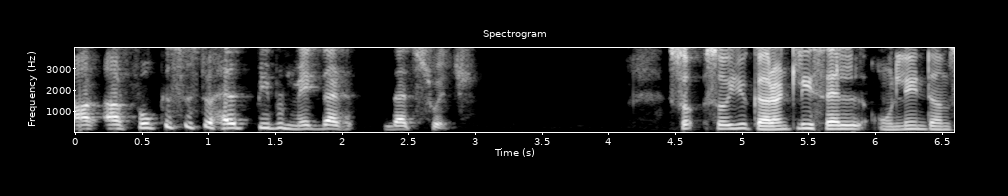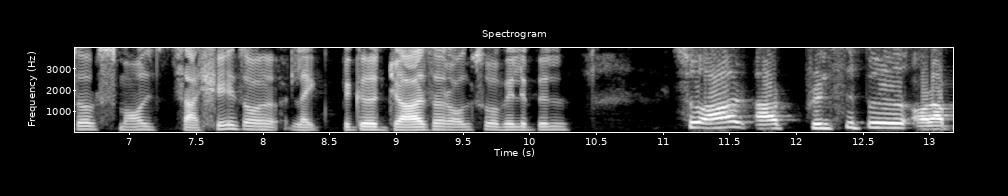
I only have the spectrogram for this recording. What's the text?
our, our focus is to help people make that that switch. So so you currently sell only in terms of small sachets or like bigger jars are also available so our our principal or our,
